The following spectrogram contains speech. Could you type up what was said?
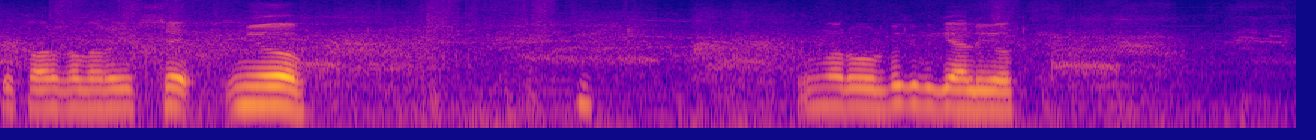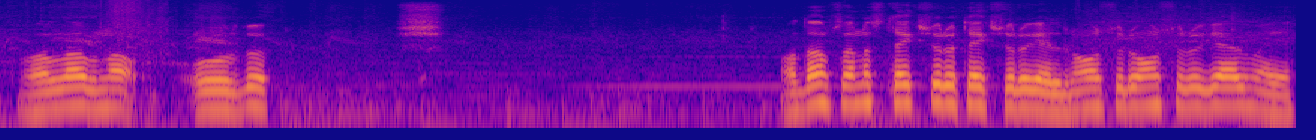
Şu kargaları hiç sevmiyorum. Bunlar ordu gibi geliyor. Vallahi buna ordu. Adam sanız tek sürü tek sürü geldin. 10 sürü 10 sürü gelmeyi.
